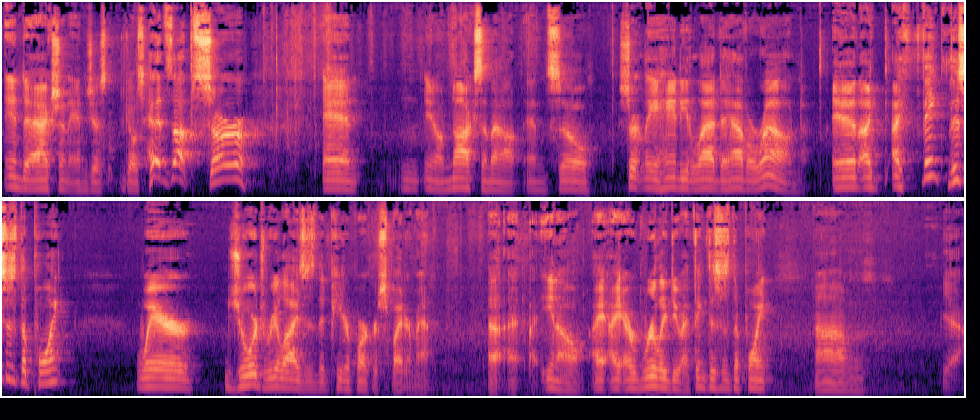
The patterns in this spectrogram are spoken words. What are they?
into action and just goes, "Heads up, sir!" and you know knocks him out. And so certainly a handy lad to have around. And I I think this is the point where George realizes that Peter Parker's Spider Man. Uh, you know, I, I really do. I think this is the point. Um, yeah.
